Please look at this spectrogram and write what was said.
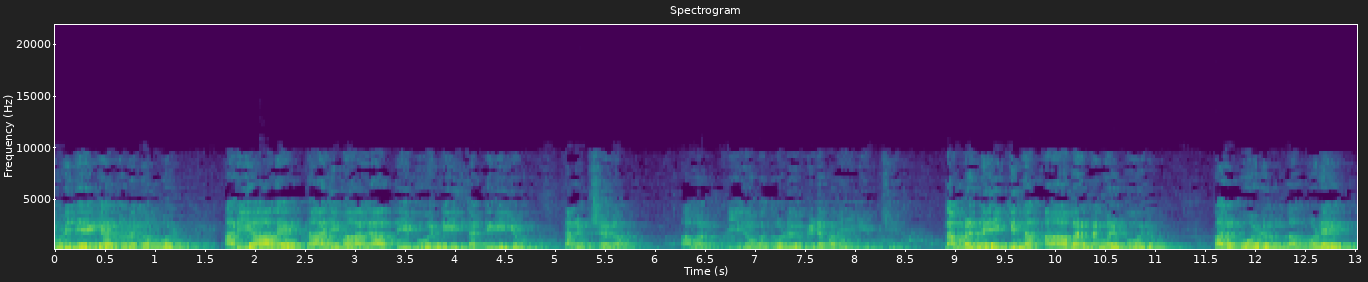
തുണി തേക്കാൻ തുടങ്ങുമ്പോൾ അറിയാതെ താലിമാല തേപ്പുവെട്ടിയിൽ തട്ടുകയും തലക്ഷണം അവർ ഈ ലോകത്തോട് വിട പറയുകയും ചെയ്തു. നമ്മൾ ധരിക്കുന്ന ആഭരണങ്ങൾ പോലും പലപ്പോഴും നമ്മുടെ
